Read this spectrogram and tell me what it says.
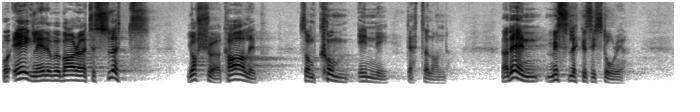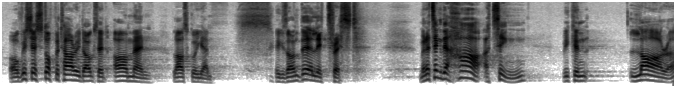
Og egentlig det var bare til slutt Joshua Kalib som kom inn i dette landet. Nå, Det er en mislykkes historie. Og Hvis jeg stoppet her i dag og sa amen, la oss gå hjem Ikke sant? Det er litt trist. Men jeg tenker det her er ting vi kan lære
